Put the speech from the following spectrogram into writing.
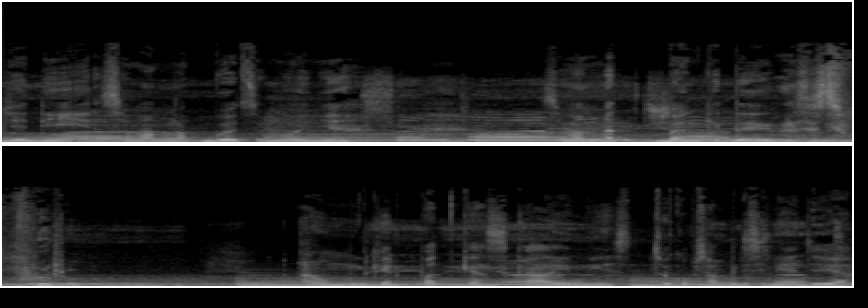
Jadi semangat buat semuanya. Semangat bangkit dari rasa cemburu. Nah, mungkin podcast kali ini cukup sampai di sini aja ya.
